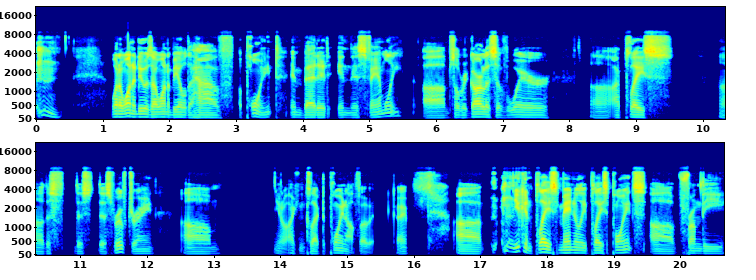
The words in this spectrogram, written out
what I want to do is I want to be able to have a point embedded in this family. Um, so regardless of where I place uh, this this this roof drain, um, you know, I can collect a point off of it. Okay. Uh, you can place manually place points uh, from the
